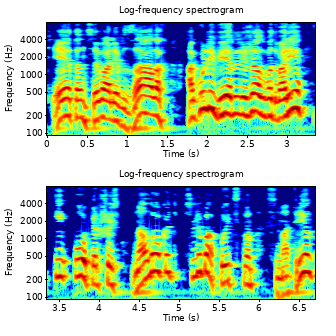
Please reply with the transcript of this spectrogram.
Все танцевали в залах, а Гулливер лежал во дворе и, опершись на локоть, с любопытством смотрел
